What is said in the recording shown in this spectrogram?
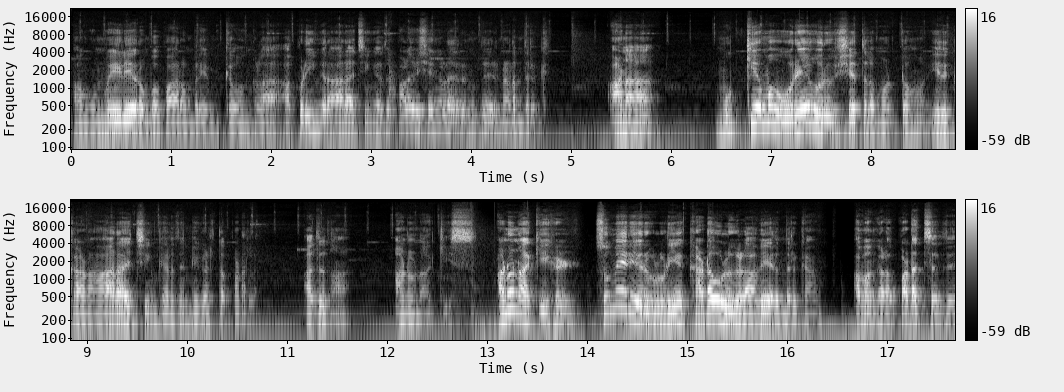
அவங்க உண்மையிலேயே ரொம்ப பாரம்பரியம் மிக்கவங்களா? அப்படிங்கிற ஆராய்ச்சிங்கிறது பல விஷயங்கள் இருந்து நடந்திருக்கு. ஆனால் முக்கியமாக ஒரே ஒரு விஷயத்தில் மட்டும் இதுக்கான ஆராய்ச்சிங்கிறது நிகழ்த்தப்படலை. அதுதான் அனுநாக்கிஸ் அனுநாக்கிகள் சுமேரியர்களுடைய கடவுள்களாகவே இருந்திருக்காங்க. அவங்கள படைச்சது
